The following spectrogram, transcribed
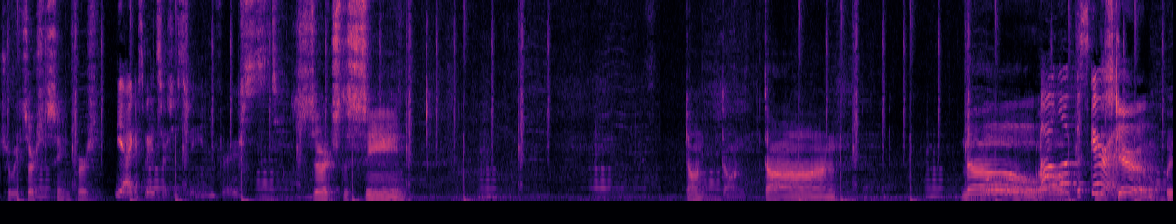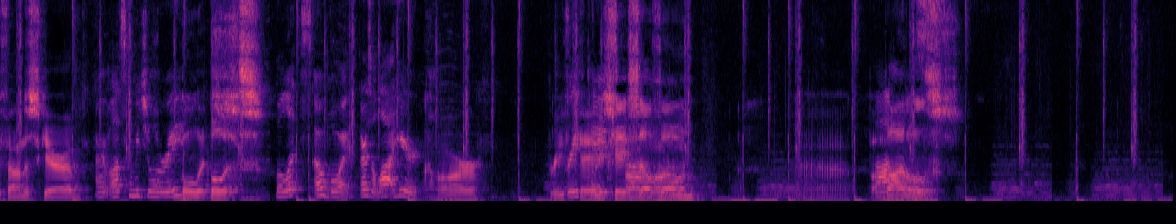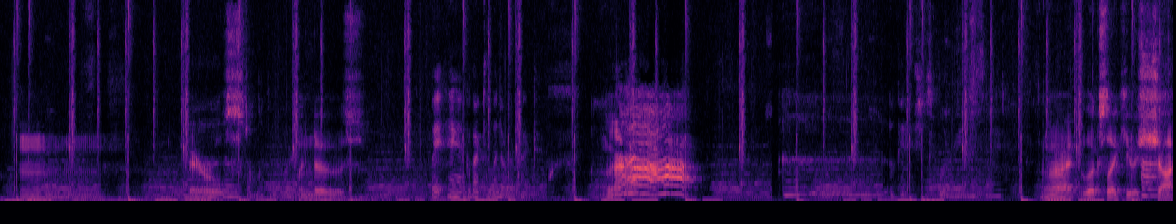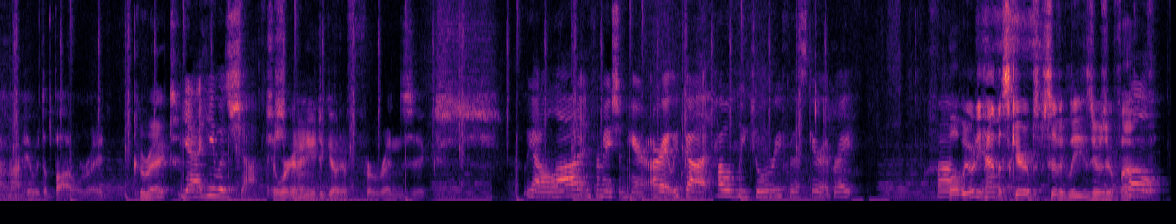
Should we search the scene first? Yeah, I guess we could search the scene first. Search the scene. Dun dun dun. No. Oh, look, the scarab. The scarab. We found the scarab. All right, well, that's gonna be jewelry. Bullets. Bullets. Bullets. Oh boy, there's a lot here. Car. Briefcase. Briefcase. Briefcase, cell phone. Uh, Bottles. Mm, barrels. don't look important. Windows. Wait, hang on. Go back to the window real quick. Ah! Inside. Alright, looks like he was shot, not hit with the bottle, right? Correct. Yeah, he was shot. for So we're gonna need to go to forensics. We got a lot of information here. All right, we've got probably jewelry for the scarab, right? Well, we already have a scarab specifically, 005. Well,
